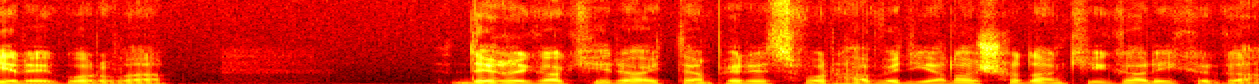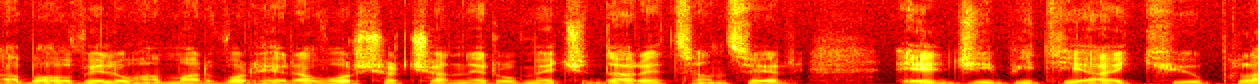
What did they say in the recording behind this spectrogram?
3 օրվա Դեղեկակիրը այդտեղերից որ հավելյալ աշխատանքի գարիքը կապահովելու համար որ հերավոր շրջաններու մեջ դարեց անձեր LGBTIQ+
